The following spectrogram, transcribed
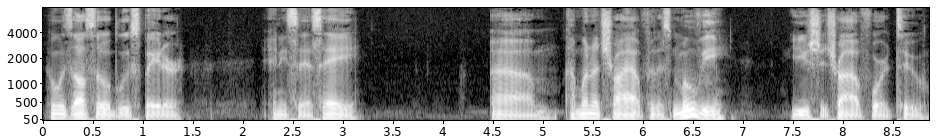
who was also a blue spader, and he says, "Hey, um, I'm gonna try out for this movie. You should try out for it too."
